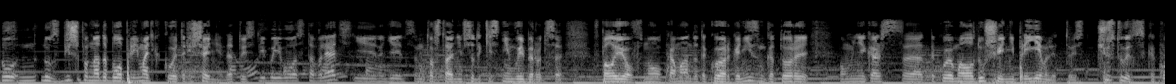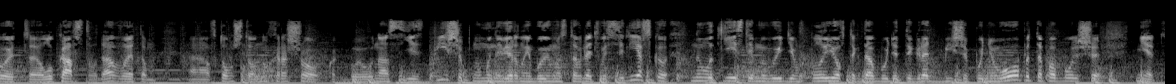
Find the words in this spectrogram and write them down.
ну, ну с Бишопом надо было принимать какое-то решение, да, то есть либо его оставлять и надеяться на то, что они все-таки с ним выберутся в плей-офф, но команда такой организм, который, мне кажется, такое малодушие не приемлет, то есть чувствуется какое-то лукавство, да, в этом, э, в том, что, ну, хорошо, как бы у нас есть Бишоп, ну, мы, наверное, будем оставлять Василевского, ну, вот если мы выйдем в плей-офф, тогда будет играть Бишоп, у него опыта побольше. Нет,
